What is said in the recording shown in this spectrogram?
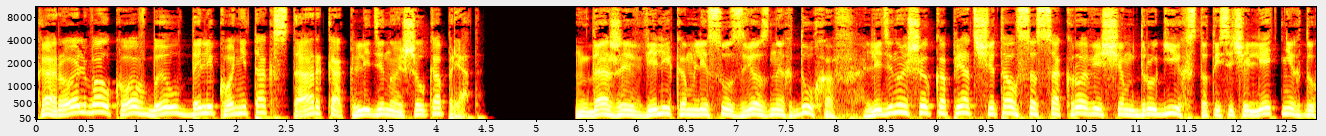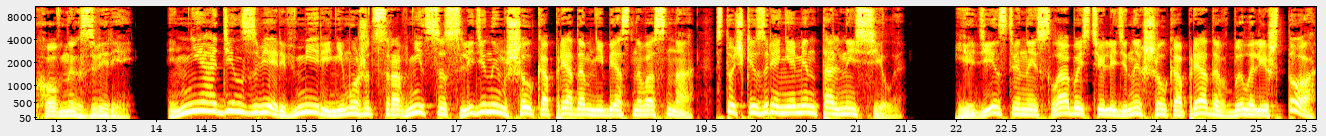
король волков был далеко не так стар, как ледяной шелкопряд. Даже в великом лесу звездных духов ледяной шелкопряд считался сокровищем других стотысячелетних духовных зверей. Ни один зверь в мире не может сравниться с ледяным шелкопрядом небесного сна с точки зрения ментальной силы. Единственной слабостью ледяных шелкопрядов было лишь то,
